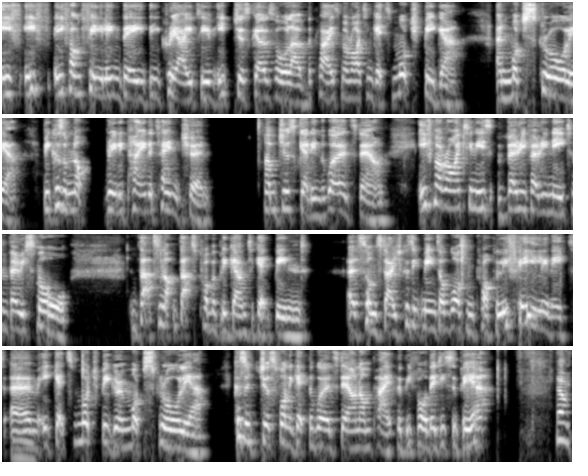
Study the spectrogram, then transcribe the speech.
If if if I'm feeling the the creative, it just goes all over the place. My writing gets much bigger and much scrawlier because I'm not really paying attention. I'm just getting the words down. If my writing is very, very neat and very small, that's not that's probably going to get binned at some stage because it means I wasn't properly feeling it. Mm. Um, it gets much bigger and much scrawlier because I just want to get the words down on paper before they disappear. Now,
